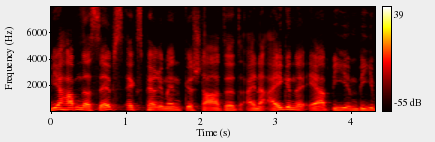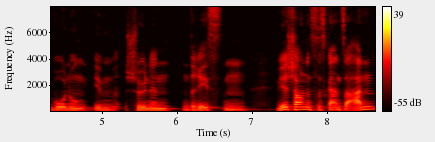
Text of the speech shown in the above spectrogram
Wir haben das Selbstexperiment gestartet, eine eigene Airbnb-Wohnung im schönen Dresden. Wir schauen uns das Ganze an.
